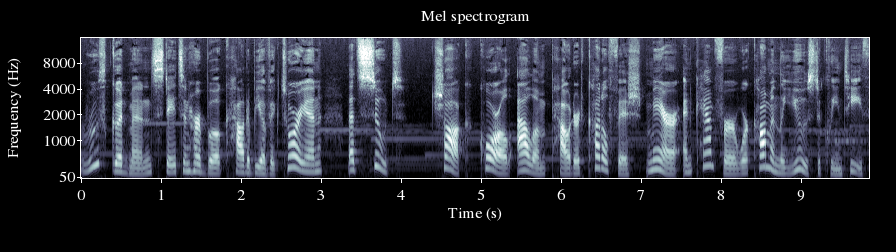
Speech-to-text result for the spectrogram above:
Ruth Goodman states in her book How to Be a Victorian that soot, chalk, coral, alum, powdered cuttlefish, myrrh, and camphor were commonly used to clean teeth.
